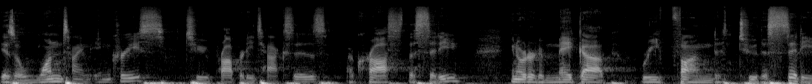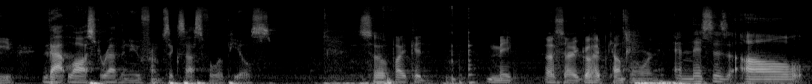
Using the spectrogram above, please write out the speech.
is a one-time increase to property taxes across the city in order to make up, refund to the city that lost revenue from successful appeals. So, if I could make. Oh, sorry. Go ahead, Councilman Wharton. and this is all,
